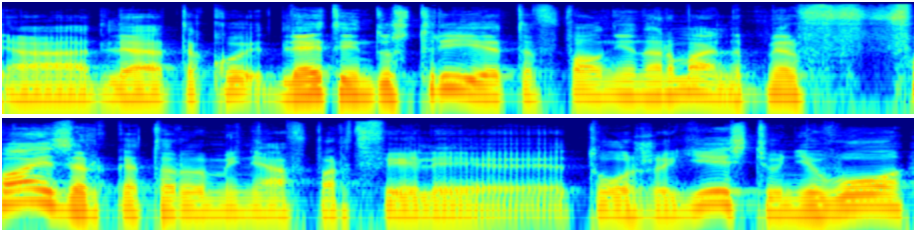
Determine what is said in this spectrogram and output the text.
А, для, такой, для этой индустрии это вполне нормально. Например, Pfizer, который у меня в портфеле э, тоже есть, у него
